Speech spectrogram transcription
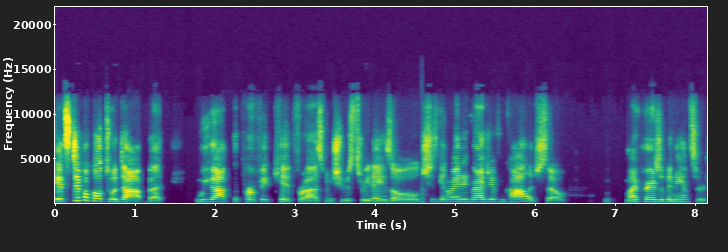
It's difficult to adopt, but we got the perfect kid for us when she was three days old. She's getting ready to graduate from college. So my prayers have been answered.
